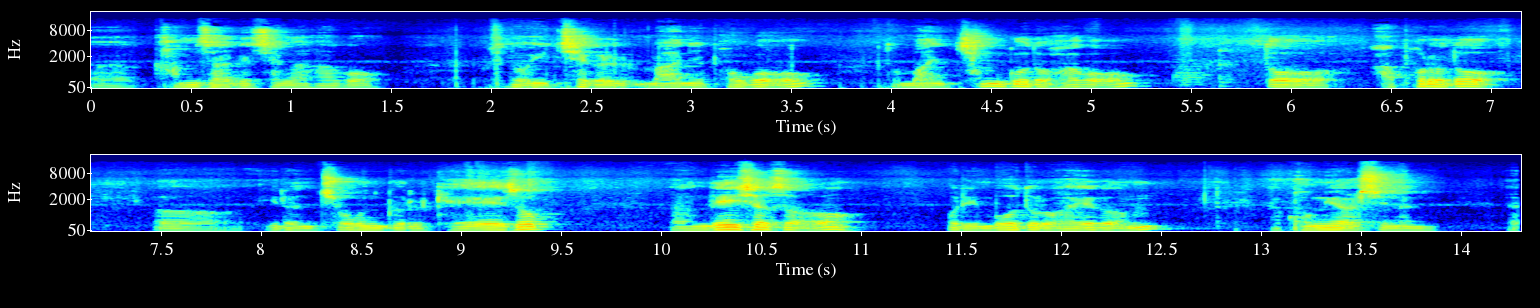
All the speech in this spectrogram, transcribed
어, 감사하게 생각하고 저도 이 책을 많이 보고 또 많이 참고도 하고 또 앞으로도 어, 이런 좋은 글을 계속 어, 내셔서 우리 모두로 하여금 공유할 수 있는 에,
